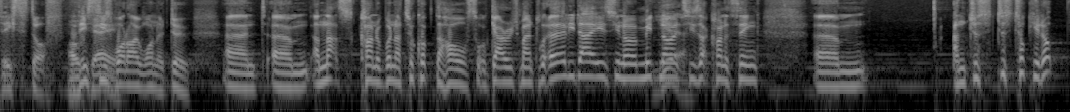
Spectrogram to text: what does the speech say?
this stuff. This is what I want to do. And um, and that's kind of when I took up the whole sort of garage mantle. Early days, you know, mid 90s, that kind of thing. Um, and just just took it up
